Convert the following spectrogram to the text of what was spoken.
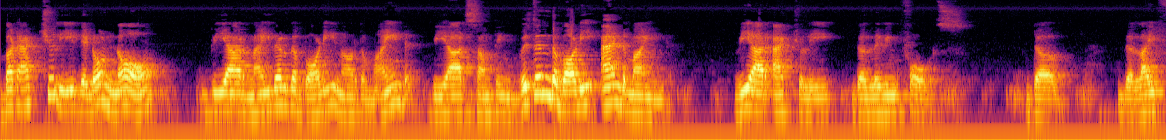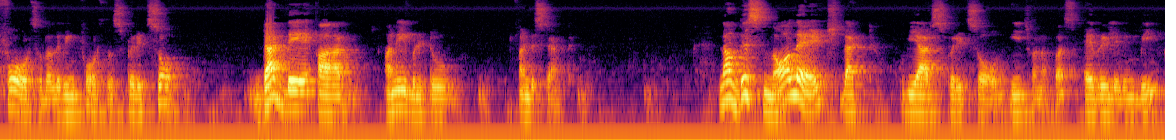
But actually, they don't know we are neither the body nor the mind, we are something within the body and mind. We are actually the living force, the the life force or the living force, the spirit soul, that they are unable to understand. Now, this knowledge that we are spirit soul, each one of us, every living being,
